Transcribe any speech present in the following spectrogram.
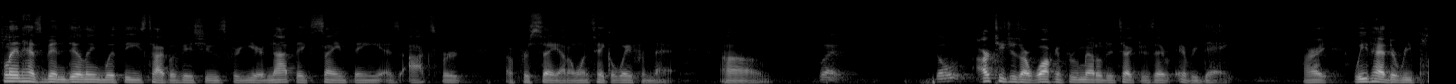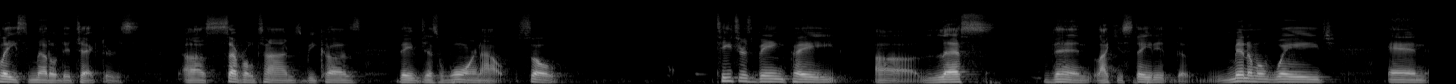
Flint has been dealing with these type of issues for years. Not the same thing as Oxford uh, per se. I don't want to take away from that, um, but though our teachers are walking through metal detectors every, day. All right, we've had to replace metal detectors uh, several times because they've just worn out. So teachers being paid uh, less than, like you stated, the minimum wage, and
